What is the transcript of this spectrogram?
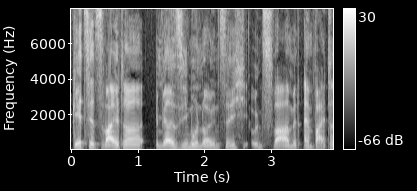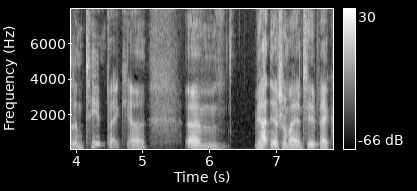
geht's jetzt weiter im Jahr 97 und zwar mit einem weiteren Themenpack, ja. Ähm, wir hatten ja schon mal ein T-Pack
